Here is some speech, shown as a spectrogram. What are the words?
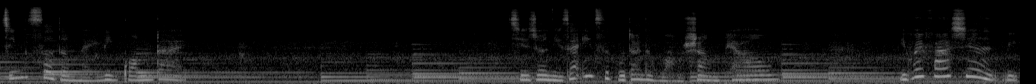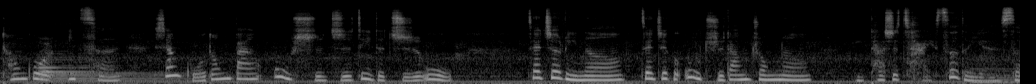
金色的美丽光带。接着你再一直不断的往上飘。你会发现，你通过一层像果冻般务实质地的植物，在这里呢，在这个物质当中呢，它是彩色的颜色。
